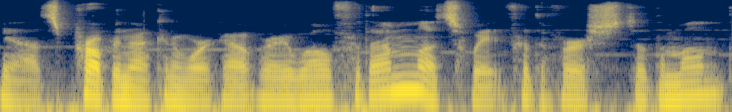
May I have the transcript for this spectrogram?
Yeah, it's probably not going to work out very well for them. Let's wait for the first of the month.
